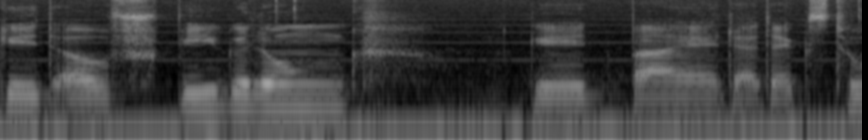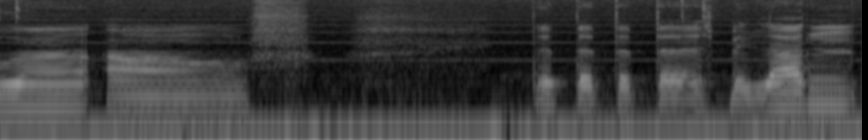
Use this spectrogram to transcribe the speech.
geht auf Spiegelung, geht bei der Textur auf Bild laden,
